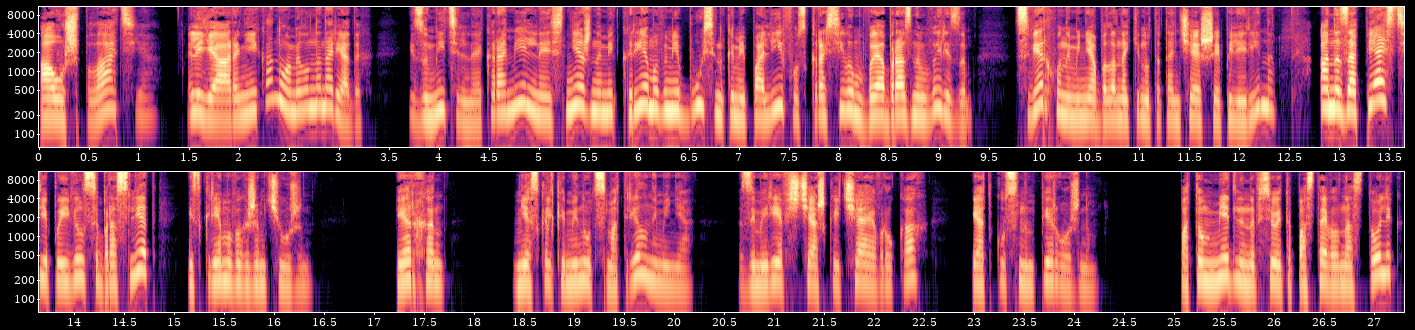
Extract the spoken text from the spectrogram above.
А уж платье. Лияра не экономила на нарядах. Изумительное, карамельное, с нежными кремовыми бусинками по лифу с красивым V-образным вырезом. Сверху на меня была накинута тончайшая пелерина, а на запястье появился браслет из кремовых жемчужин. Эрхан несколько минут смотрел на меня, замерев с чашкой чая в руках и откусанным пирожным. Потом медленно все это поставил на столик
